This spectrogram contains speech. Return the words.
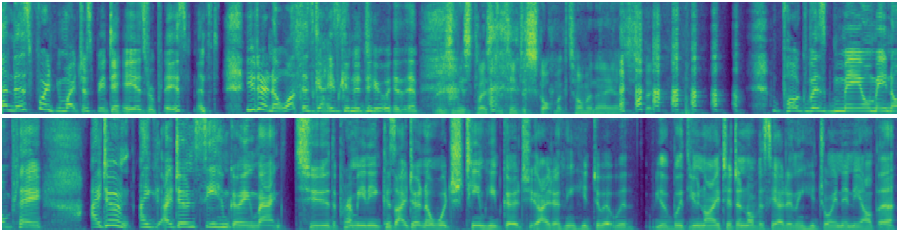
at this point, he might just be De Gea's replacement. You don't know what this guy's going to do with him. Losing his place in the team to Scott McTominay, I suspect. Pogba may or may not play. I don't. I, I don't see him going back to the Premier League because I don't know which team he'd go to. I don't think he'd do it with with United, and obviously, I don't think he'd join any other.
